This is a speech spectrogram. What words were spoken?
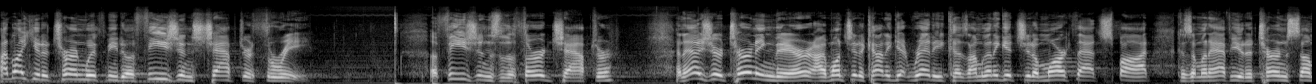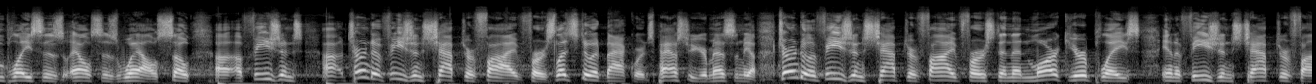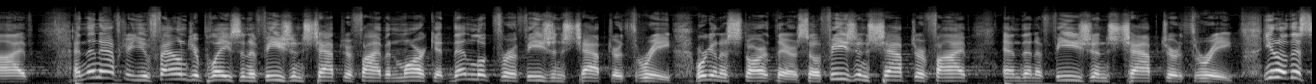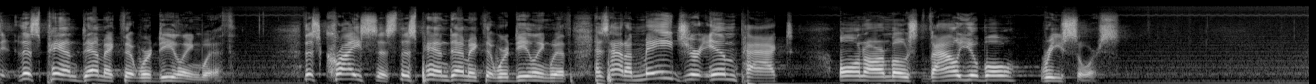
I'd like you to turn with me to Ephesians chapter 3. Ephesians, the third chapter. And as you're turning there, I want you to kind of get ready because I'm going to get you to mark that spot because I'm going to have you to turn someplace else as well. So, uh, Ephesians, uh, turn to Ephesians chapter 5 first. Let's do it backwards. Pastor, you're messing me up. Turn to Ephesians chapter 5 first and then mark your place in Ephesians chapter 5. And then, after you've found your place in Ephesians chapter 5 and mark it, then look for Ephesians chapter 3. We're going to start there. So, Ephesians chapter 5 and then then Ephesians chapter 3. You know, this, this pandemic that we're dealing with, this crisis, this pandemic that we're dealing with, has had a major impact on our most valuable resource.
